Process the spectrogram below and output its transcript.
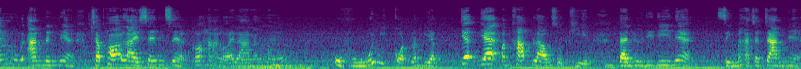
งก์อันหนึงเนี่ย เฉพาะไลเซนส์เนี่ยก็ 500 ล้านแล้วเน้องโอ้โหมีกฎระเบียบเยอะแยะบังคับเราสุดขีด แต่อยู่ดีๆ เนี่ยสิ่งมหัศจรรย์เนี่ย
